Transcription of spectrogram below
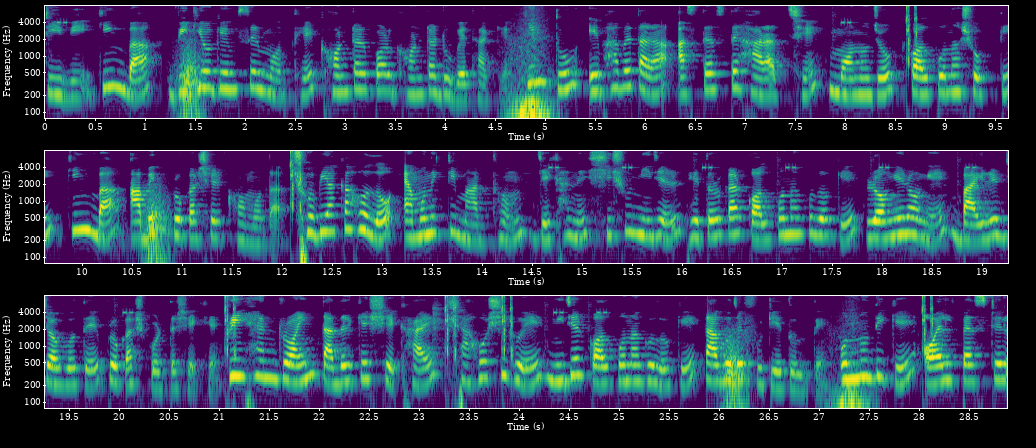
টিভি কিংবা ভিডিও গেমসের মধ্যে ঘণ্টার পর ঘণ্টা ডুবে থাকে। কিন্তু এভাবে তারা আস্তে আস্তে হারাচ্ছে মনোযোগ, কল্পনা শক্তি কিংবা আবেগ প্রকাশের ক্ষমতা। ছবি আঁকা হলো এমন একটি মাধ্যম যেখানে শিশু নিজের ভেতরকার কল্পনাগুলোকে রঙে রঙে বাইরের জগতে প্রকাশ করতে শেখে। ফ্রি হ্যান্ড ড্রয়িং তাদেরকে শেখায় সাহসী হয়ে নিজের কল্পনাগুলোকে কাগজে ফুটিয়ে তুলতে। অন্যদিকে অয়েল প্যাস্টেল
